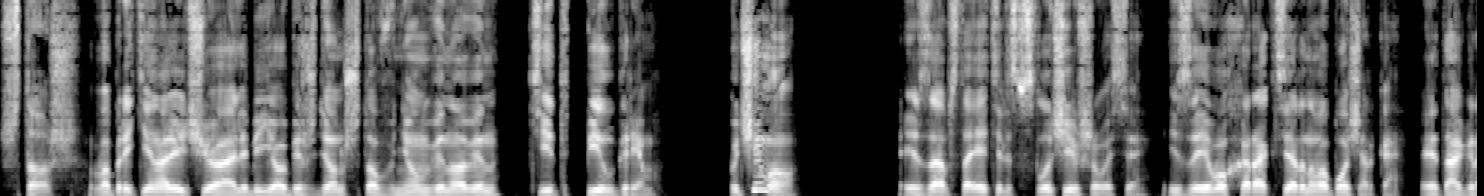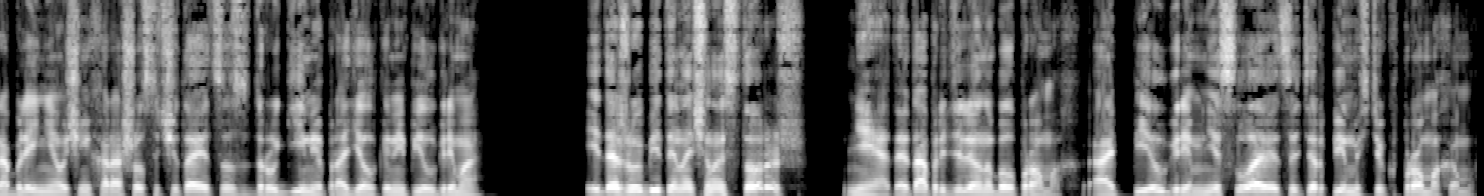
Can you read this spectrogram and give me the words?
Что ж, вопреки наличию алиби, я убежден, что в нем виновен Тит Пилгрим. Почему? Из-за обстоятельств случившегося, из-за его характерного почерка. Это ограбление очень хорошо сочетается с другими проделками Пилгрима. И даже убитый ночной сторож? Нет, это определенно был промах, а Пилгрим не славится терпимостью к промахам.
